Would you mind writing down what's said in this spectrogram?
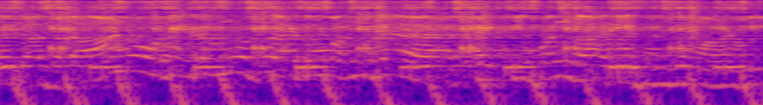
ಕೈ ಬಂಗಾರಿ ಹಂಗು ಮಾಡಿ.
